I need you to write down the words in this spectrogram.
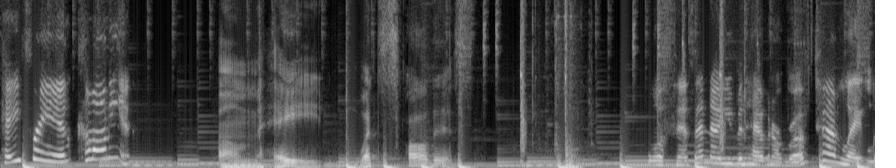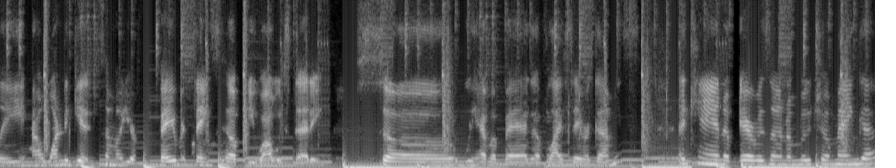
Hey, friend, come on in. Um, hey, what's all this? Well, since I know you've been having a rough time lately, I wanted to get some of your favorite things to help you while we study. So, we have a bag of Lifesaver gummies, a can of Arizona Mucho Mango,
